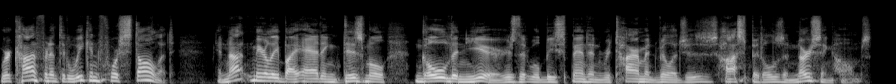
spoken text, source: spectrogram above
we're confident that we can forestall it, and not merely by adding dismal golden years that will be spent in retirement villages, hospitals, and nursing homes.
